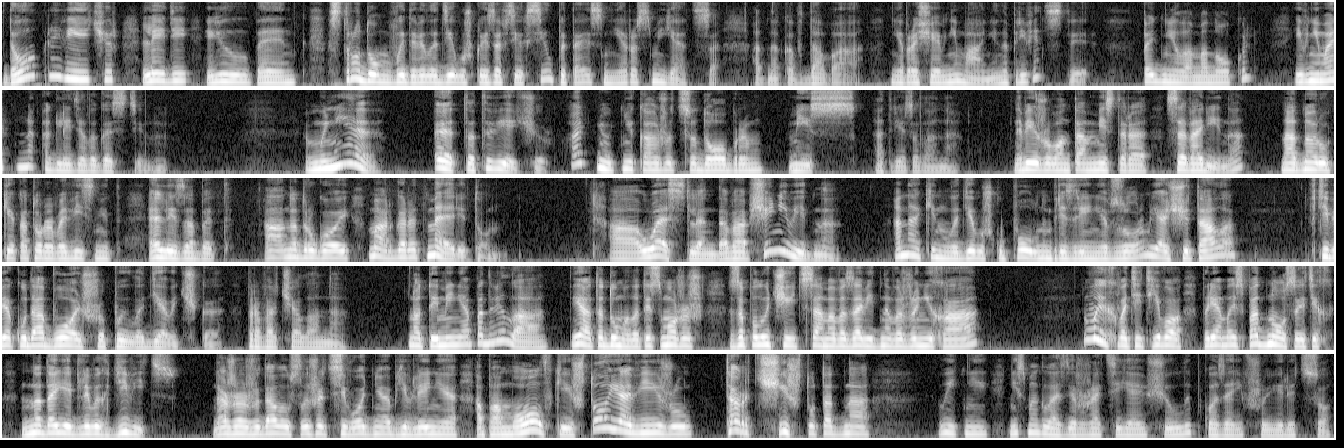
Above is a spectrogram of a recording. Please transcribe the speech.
«Добрый вечер, леди Юбенк!» С трудом выдавила девушка изо всех сил, пытаясь не рассмеяться. Однако вдова, не обращая внимания на приветствие, подняла монокль и внимательно оглядела гостиную. «Мне этот вечер отнюдь не кажется добрым, мисс», — отрезала она. «Вижу вон там мистера Саварина, на одной руке которого виснет Элизабет а на другой — Маргарет Мэритон. А Уэстленда вообще не видно. Она окинула девушку полным презрения взором. Я считала, в тебе куда больше пыла, девочка, — проворчала она. Но ты меня подвела. Я-то думала, ты сможешь заполучить самого завидного жениха, выхватить его прямо из-под носа этих надоедливых девиц. Даже ожидала услышать сегодня объявление о помолвке. И что я вижу? Торчишь тут одна. Уитни не смогла сдержать сияющую улыбку, озарившую ее лицо.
